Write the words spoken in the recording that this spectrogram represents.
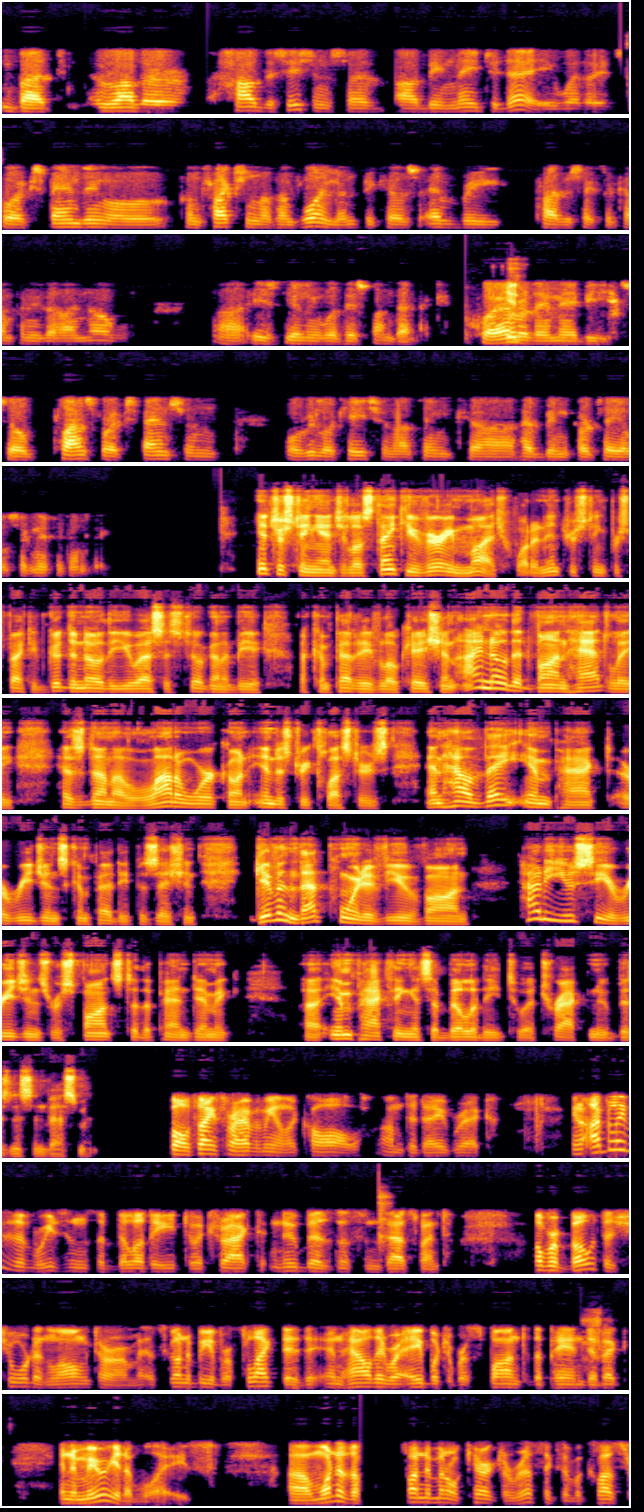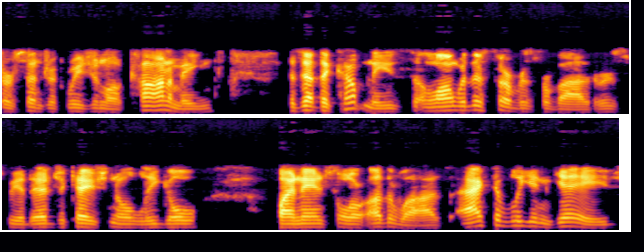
but rather how decisions have, are being made today, whether it's for expanding or contraction of employment, because every private sector company that I know uh, is dealing with this pandemic, wherever they may be. So plans for expansion or relocation, I think, uh, have been curtailed significantly. Interesting, Angelos. Thank you very much. What an interesting perspective. Good to know the U.S. is still going to be a competitive location. I know that Vaughn Hatley has done a lot of work on industry clusters and how they impact a region's competitive position. Given that point of view, Vaughn, how do you see a region's response to the pandemic uh, impacting its ability to attract new business investment? Well, thanks for having me on the call um, today, Rick. You know, I believe the region's ability to attract new business investment over both the short and long term is going to be reflected in how they were able to respond to the pandemic in a myriad of ways. Uh, one of the fundamental characteristics of a cluster centric regional economy is that the companies, along with their service providers, be it educational, legal, financial, or otherwise, actively engage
